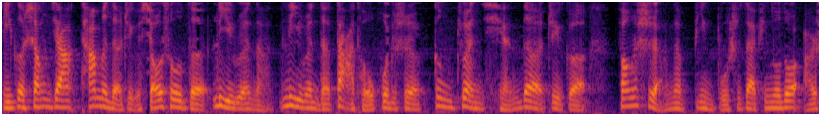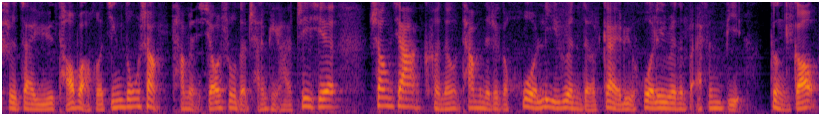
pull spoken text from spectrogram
一个商家他们的这个销售的利润呢，利润的大头或者是更赚钱的这个方式啊，那并不是在拼多多，而是在于淘宝和京东上他们销售的产品啊。这些商家可能他们的这个获利润的概率、获利润的百分比更高。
